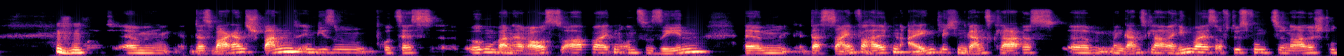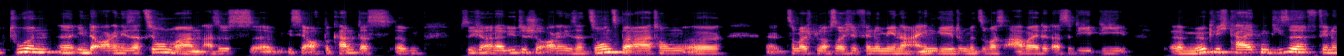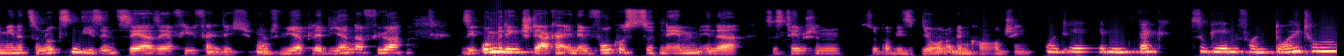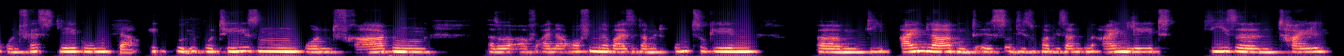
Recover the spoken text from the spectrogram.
Mhm. Und ähm, das war ganz spannend in diesem Prozess irgendwann herauszuarbeiten und zu sehen, ähm, dass sein Verhalten eigentlich ein ganz klares, ähm, ein ganz klarer Hinweis auf dysfunktionale Strukturen äh, in der Organisation waren. Also es äh, ist ja auch bekannt, dass ähm, psychoanalytische Organisationsberatung äh, zum Beispiel auf solche Phänomene eingeht und mit sowas arbeitet. Also die, die Möglichkeiten, diese Phänomene zu nutzen, die sind sehr, sehr vielfältig. Ja. Und wir plädieren dafür, sie unbedingt stärker in den Fokus zu nehmen in der systemischen Supervision und im Coaching. Und eben wegzugehen von Deutung und Festlegung ja. hin zu Hypothesen und Fragen, also auf eine offene Weise damit umzugehen, ähm, die einladend ist und die Supervisanten einlädt, diesen Teil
